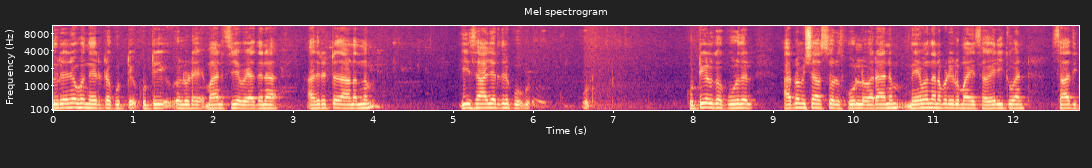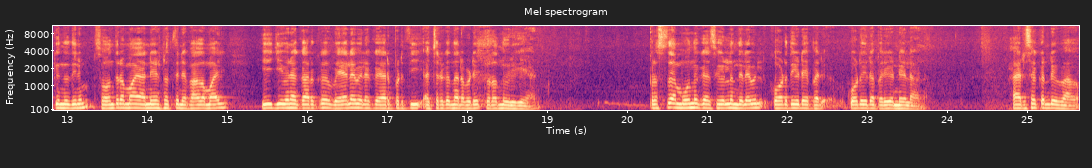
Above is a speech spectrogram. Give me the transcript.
ദുരനുഭവം നേരിട്ട കുട്ടി കുട്ടികളുടെ മാനസിക വേദന അതിരിട്ടതാണെന്നും ഈ സാഹചര്യത്തിൽ കുട്ടികൾക്ക് കൂടുതൽ ആത്മവിശ്വാസത്തോടെ സ്കൂളിൽ വരാനും നിയമ നടപടികളുമായി സഹകരിക്കുവാൻ സാധിക്കുന്നതിനും സ്വതന്ത്രമായ അന്വേഷണത്തിന്റെ ഭാഗമായി ഈ ജീവനക്കാർക്ക് വേല വിലക്ക് ഏർപ്പെടുത്തി അച്ചടക്ക നടപടി തുറന്നു വരികയാണ് പ്രസ്തുത മൂന്ന് കേസുകളിലും നിലവിൽ കോടതിയുടെ കോടതിയുടെ പരിഗണനയിലാണ്. ഹയർ സെക്കൻഡറി വിഭാഗം.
